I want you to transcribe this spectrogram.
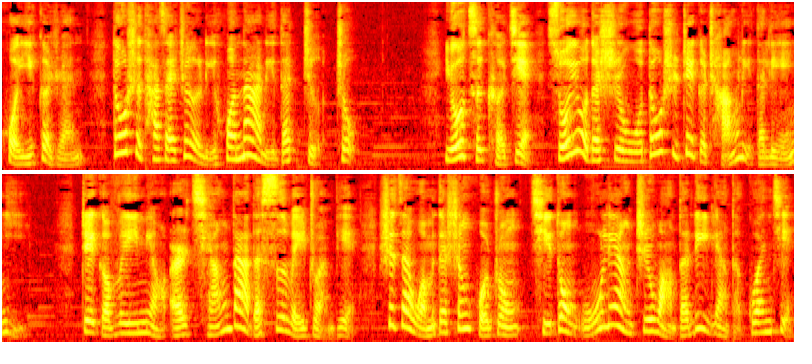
或一个人，都是它在这里或那里的褶皱。由此可见，所有的事物都是这个场里的涟漪。这个微妙而强大的思维转变，是在我们的生活中启动无量之网的力量的关键。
